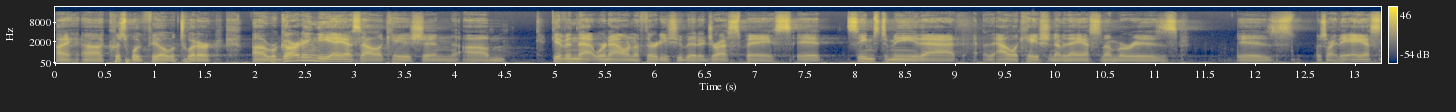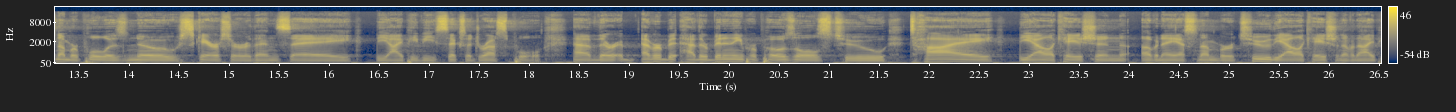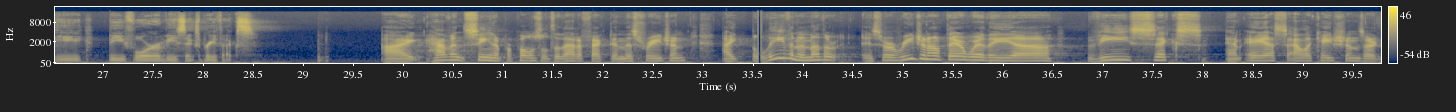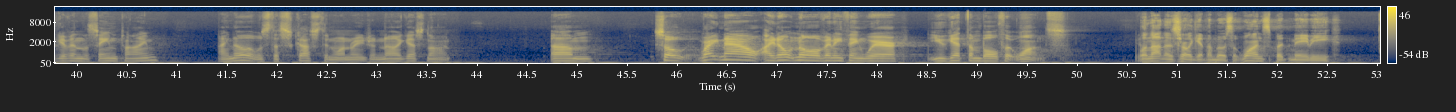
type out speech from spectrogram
Hi, uh, Chris Woodfield with Twitter. Uh, regarding the AS allocation, um, given that we're now in a 32-bit address space, it seems to me that allocation of an AS number is is sorry, the AS number pool is no scarcer than say the IPv6 address pool. Have there ever been have there been any proposals to tie the allocation of an AS number to the allocation of an IPv4 or v6 prefix? I haven't seen a proposal to that effect in this region. I believe in another, is there a region out there where the uh, V6 and AS allocations are given the same time? I know it was discussed in one region. No, I guess not. Um, so right now, I don't know of anything where you get them both at once. Well, not necessarily get them both at once, but maybe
